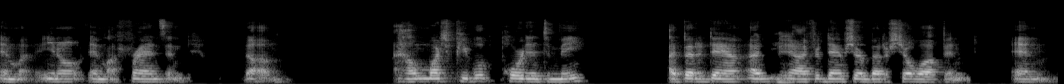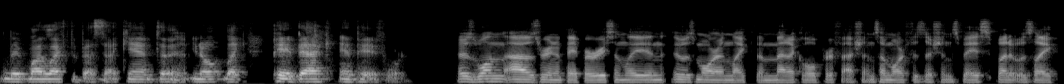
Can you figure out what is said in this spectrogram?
and my, you know, and my friends and um, how much people have poured into me. I better damn, I, you Yeah. know, I for damn sure better show up and and live my life the best I can to, Yeah. you know, like pay it back and pay it forward. There's one I was reading a paper recently, and it was more in like the medical profession, so more physician space, but it was like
